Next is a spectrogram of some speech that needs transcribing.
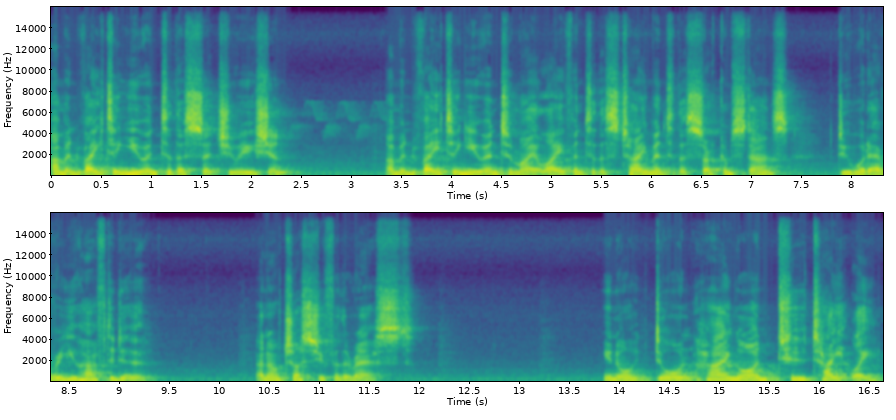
I'm inviting you into this situation. I'm inviting you into my life, into this time, into this circumstance. Do whatever you have to do, and I'll trust you for the rest. You know, don't hang on too tightly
